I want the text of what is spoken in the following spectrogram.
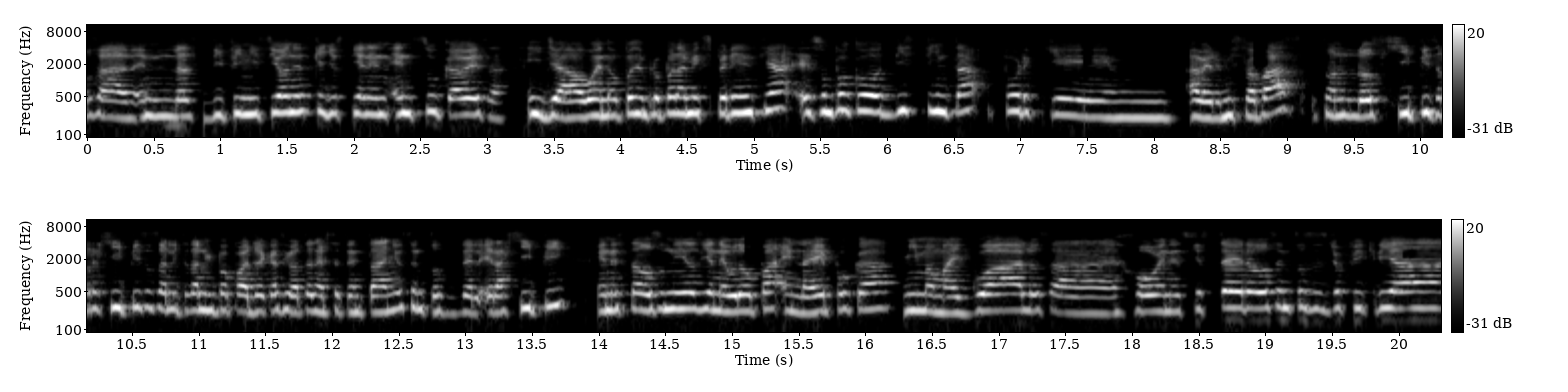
o sea, en las definiciones que ellos tienen en su cabeza. Y ya, bueno, por ejemplo, para mi experiencia es un poco distinta porque, mm, a ver, mis papás son los hippies, re hippies, o sea, literal, mi papá ya casi va a tener 70 años, entonces él era hippie en Estados Unidos y en Europa en la época, mi mamá igual, o sea, jóvenes fiesteros, entonces yo fui criada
